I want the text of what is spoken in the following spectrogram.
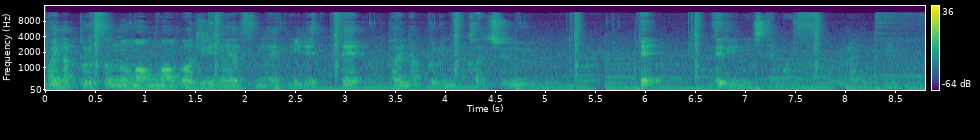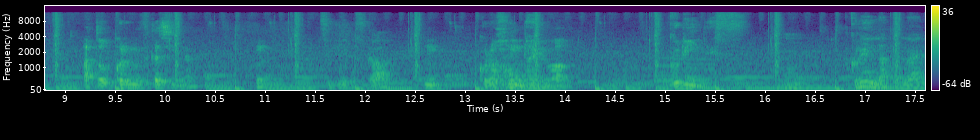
パイナップルそのまんま輪切りのやつね入れてパイナップルの果汁でゼリーにしてます。あとこれ難しいな。次ですか？うん。これ本来はグリーンです。うん。グリーンになってないね。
